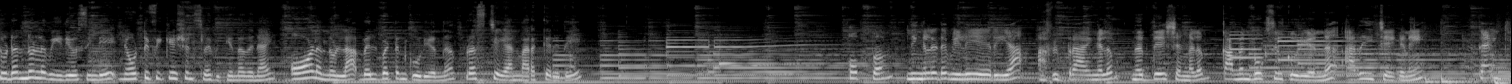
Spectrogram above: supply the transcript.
തുടർന്നുള്ള വീഡിയോസിന്റെ നോട്ടിഫിക്കേഷൻസ് ലഭിക്കുന്നതിനായി ഓൾ എന്നുള്ള ബെൽ ബട്ടൺ കൂടി ഒന്ന് പ്രസ് ചെയ്യാൻ മറക്കരുതേ. ഒപ്പം നിങ്ങളുടെ വിലയേറിയ അഭിപ്രായങ്ങളും നിർദ്ദേശങ്ങളും കമന്റ് ബോക്സിൽ കൂടിയൊന്ന് അറിയിച്ചേക്കണേ. Thank you.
